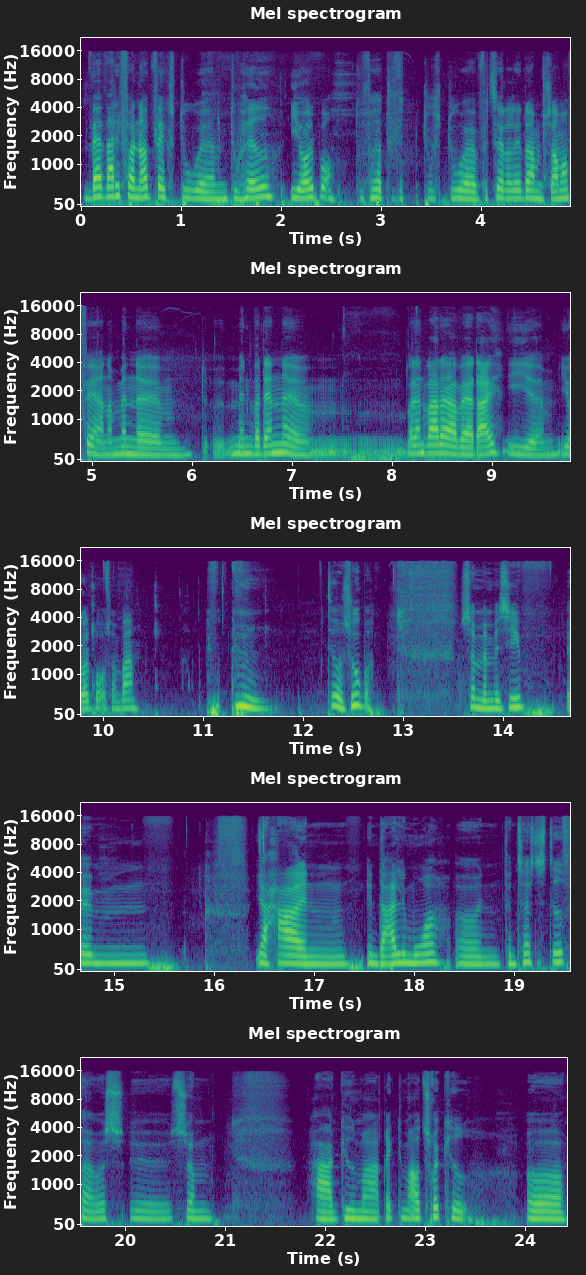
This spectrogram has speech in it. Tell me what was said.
Hvad var det for en opvækst, du, øh, du havde i Aalborg? Du, du, du, du øh, fortæller lidt om sommerferierne, men, øh, men hvordan, øh, hvordan var det at være dig i, øh, i Aalborg som barn? det var super, som man vil sige. Øhm, jeg har en, en dejlig mor og en fantastisk stedfar også, øh, som har givet mig rigtig meget tryghed og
